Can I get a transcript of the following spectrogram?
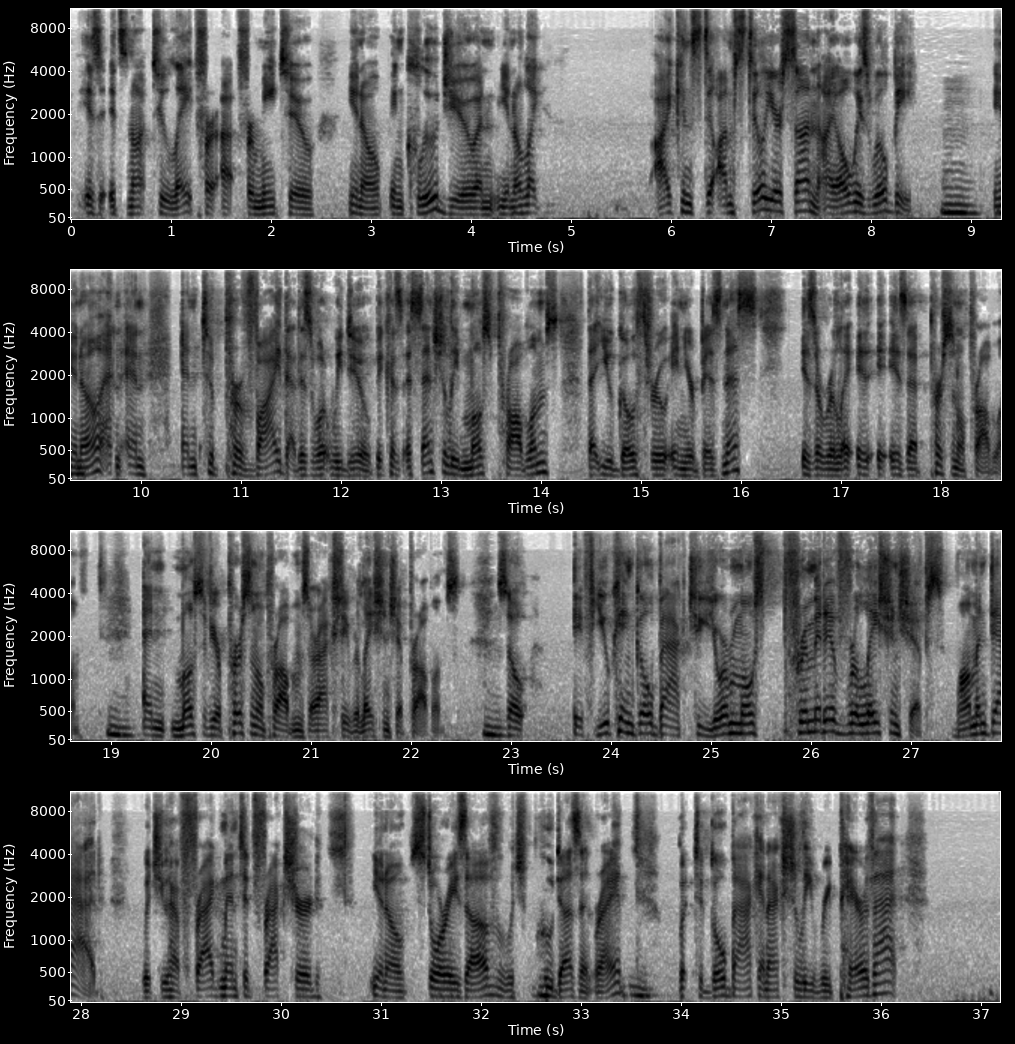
"Is it's not too late for uh, for me to you know include you, and you know like." I can still I'm still your son. I always will be Mm. you know and and and to provide that is what we do because essentially most problems that you go through in your business is a rela- is a personal problem Mm. and most of your personal problems are actually relationship problems Mm. so if you can go back to your most primitive relationships mom and dad which you have fragmented fractured you know stories of which who doesn't right Mm. but to go back and actually repair that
